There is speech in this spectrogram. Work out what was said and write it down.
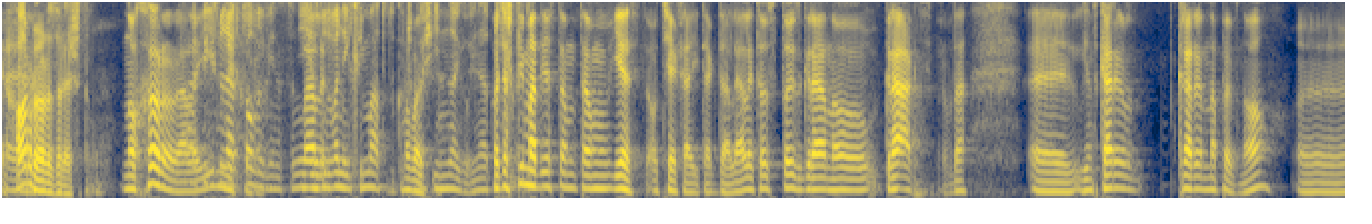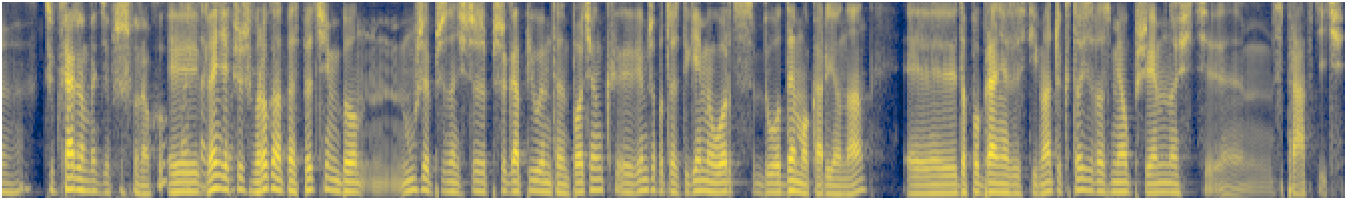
E, Horror zresztą. No horror, ale Ale inny horror. więc to nie No jest ale- budowanie klimatu, tylko No czegoś właśnie. innego. Inaczej. Chociaż klimat jest tam, tam jest, ociecha i tak dalej, ale to jest, to jest gra, no, gra akcji, prawda? E, więc Karion, Karion na pewno. E, czy Karion będzie w przyszłym roku? Y, Tak, tak, Będzie w tak. przyszłym roku, natomiast powiedzcie mi, bo muszę przyznać szczerze, przegapiłem ten pociąg. Y, Wiem, że podczas The Game Awards było demo Cariona y, do pobrania ze Steama. Czy ktoś z Was miał przyjemność sprawdzić?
